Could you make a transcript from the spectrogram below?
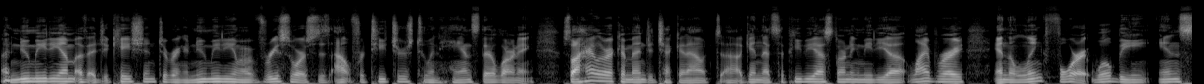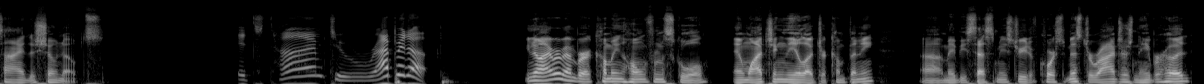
a new medium of education, to bring a new medium of resources out for teachers to enhance their learning. So I highly recommend you check it out. Uh, again, that's the PBS Learning Media Library, and the link for it will be inside the show notes. It's time to wrap it up. You know, I remember coming home from school and watching The Electric Company, uh, maybe Sesame Street, of course, Mr. Rogers' Neighborhood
